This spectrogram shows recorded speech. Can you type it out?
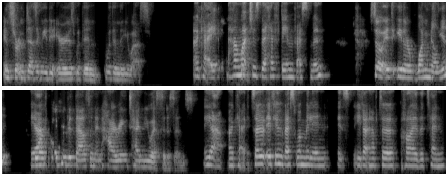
in certain designated areas within within the US. Okay. How much is the hefty investment? So it's either 1 million yeah. or 500,000 in hiring 10 US citizens. Yeah. Okay. So if you invest 1 million, it's you don't have to hire the 10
